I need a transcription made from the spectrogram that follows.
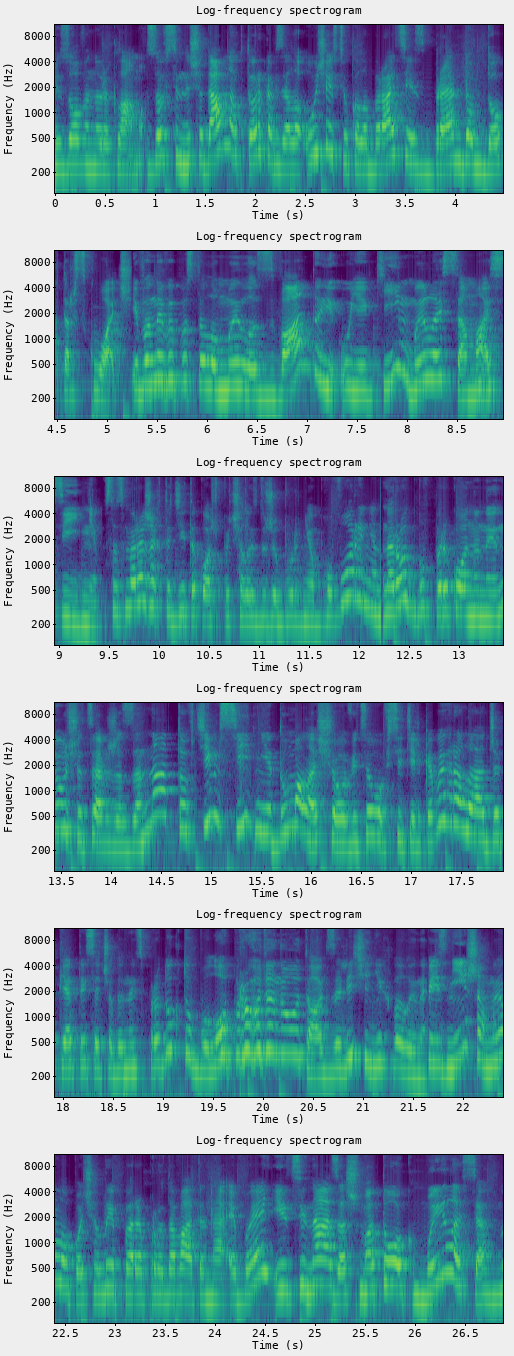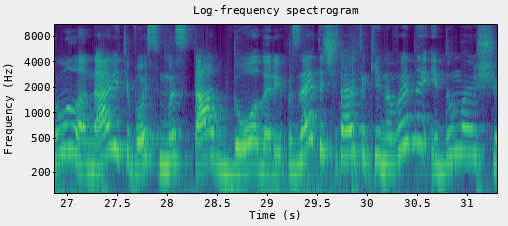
Реалізовану рекламу зовсім нещодавно акторка взяла участь у колаборації з брендом Dr. Squatch. і вони випустили мило з ванної, у якій милась сама Сідні. В соцмережах тоді також почались дуже бурні обговорення. Народ був переконаний, ну що це вже занадто. Втім, Сідні думала, що від цього всі тільки виграли, адже 5 тисяч одиниць продукту було продано так за лічені хвилини. Пізніше мило почали перепродавати на eBay, і ціна за шматок мила сягнула навіть 800 доларів. Знаєте, читаю такі новини і думаю, що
